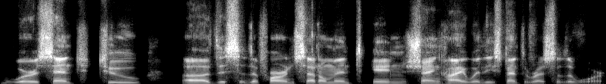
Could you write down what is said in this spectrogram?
were sent to uh, this the foreign settlement in Shanghai where they spent the rest of the war.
